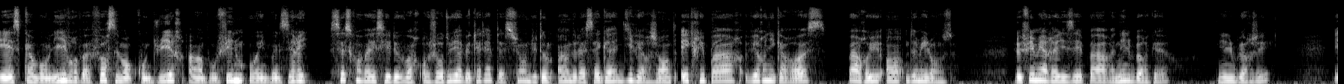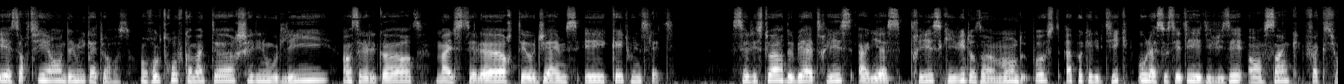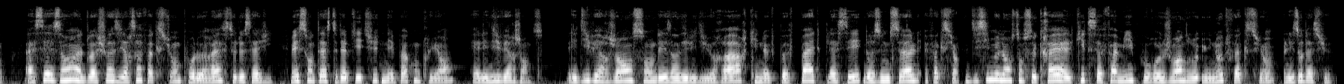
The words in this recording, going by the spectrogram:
Et est-ce qu'un bon livre va forcément conduire à un bon film ou à une bonne série? C'est ce qu'on va essayer de voir aujourd'hui avec l'adaptation du tome 1 de la saga Divergente écrit par Véronica Ross paru en 2011. Le film est réalisé par Neil Burger, Neil Burger, et est sorti en 2014. On retrouve comme acteurs Shailene Woodley, Ansel Elgort, Miles Taylor, Theo James et Kate Winslet. C'est l'histoire de Béatrice, alias Tris, qui vit dans un monde post-apocalyptique où la société est divisée en cinq factions. À 16 ans, elle doit choisir sa faction pour le reste de sa vie. Mais son test d'aptitude n'est pas concluant, elle est divergente. Les divergents sont des individus rares qui ne peuvent pas être classés dans une seule faction. Dissimulant son secret, elle quitte sa famille pour rejoindre une autre faction, les audacieux.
